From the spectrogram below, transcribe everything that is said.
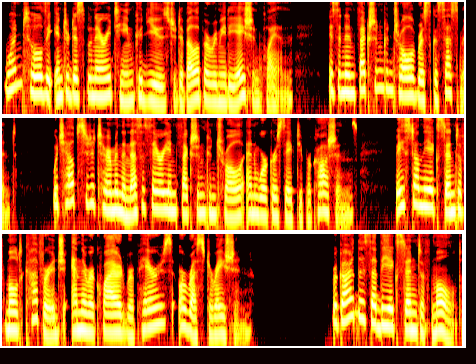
One tool the interdisciplinary team could use to develop a remediation plan is an infection control risk assessment, which helps to determine the necessary infection control and worker safety precautions based on the extent of mold coverage and the required repairs or restoration. Regardless of the extent of mold,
